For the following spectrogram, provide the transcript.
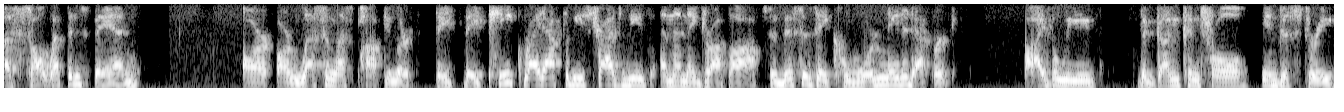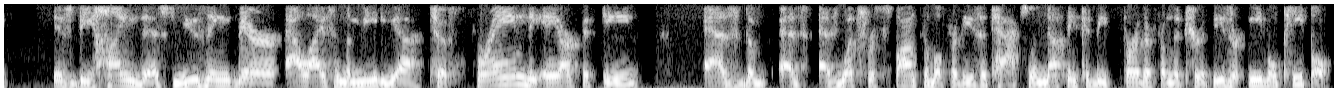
assault weapons ban are are less and less popular. They they peak right after these tragedies and then they drop off. So this is a coordinated effort. I believe the gun control industry is behind this, using their allies in the media to frame the AR-15 as the as as what's responsible for these attacks when nothing could be further from the truth. These are evil people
